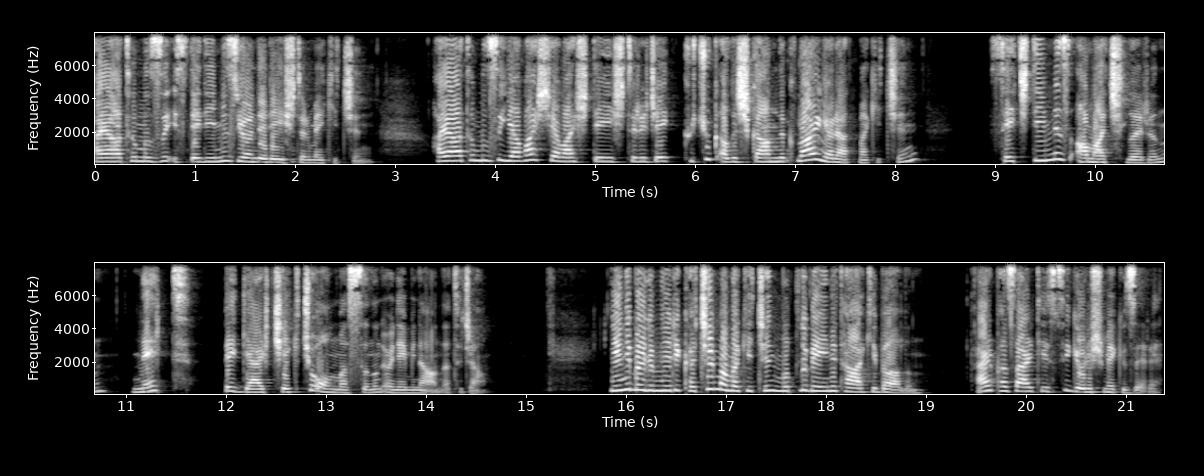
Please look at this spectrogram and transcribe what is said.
hayatımızı istediğimiz yönde değiştirmek için, hayatımızı yavaş yavaş değiştirecek küçük alışkanlıklar yaratmak için seçtiğimiz amaçların net ve gerçekçi olmasının önemini anlatacağım. Yeni bölümleri kaçırmamak için Mutlu Beyni takibi alın. Her pazartesi görüşmek üzere.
